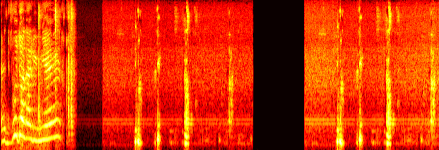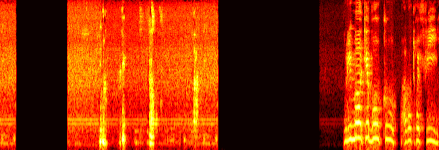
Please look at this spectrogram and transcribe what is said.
Êtes-vous dans la lumière? Lui beaucoup à votre fille.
